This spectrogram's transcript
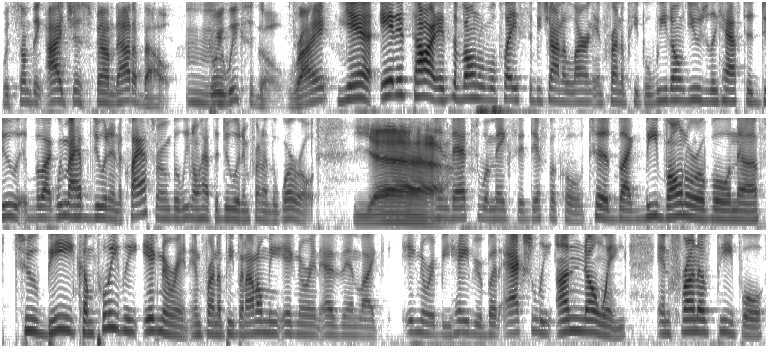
with something I just found out about Mm-hmm. three weeks ago? Right? Yeah, it, it's hard. It's a vulnerable place to be trying to learn in front of people. We don't usually have to do it. Like we might have to do it in a classroom, but we don't have to do it in front of the world. Yeah. and that's what makes it difficult to like be vulnerable enough to be completely ignorant in front of people and i don't mean ignorant as in like ignorant behavior but actually unknowing in front of people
